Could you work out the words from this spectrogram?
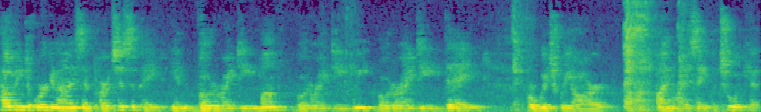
Helping to organize and participate in Voter ID Month, Voter ID Week, Voter ID Day, for which we are uh, finalizing a toolkit,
